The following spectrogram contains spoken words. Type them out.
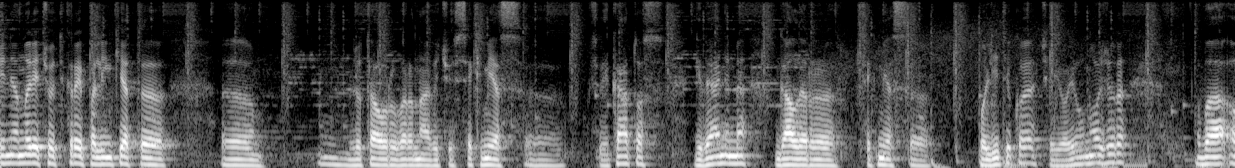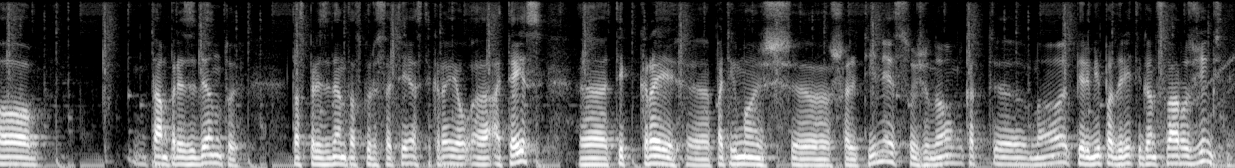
žinią, norėčiau tikrai palinkėti uh, Liutaurui Varanavičiui sėkmės uh, sveikatos gyvenime, gal ir sėkmės uh, politikoje, čia jo jauno žiūra. Va, o tam prezidentui, tas prezidentas, kuris atėjęs, tikrai jau ateis, tikrai patikimais šaltiniais sužinom, kad nu, pirmi padaryti gan svarus žingsniai.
